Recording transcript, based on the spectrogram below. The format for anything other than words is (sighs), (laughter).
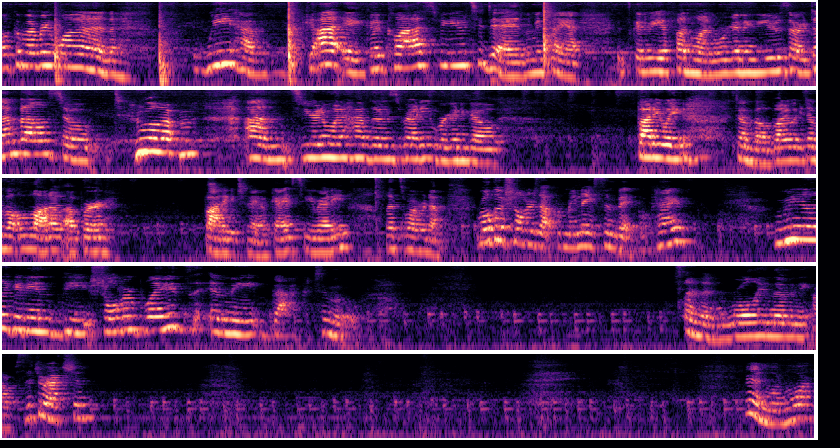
Welcome everyone. We have got a good class for you today. Let me tell you, it's gonna be a fun one. We're gonna use our dumbbells, so two of them. Um, so you're gonna wanna have those ready. We're gonna go body weight dumbbell, body weight dumbbell, a lot of upper body today, okay? So you ready? Let's warm it up. Roll those shoulders out for me nice and big, okay? Really getting the shoulder blades in the back to move. And then rolling them in the opposite direction. And one more.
